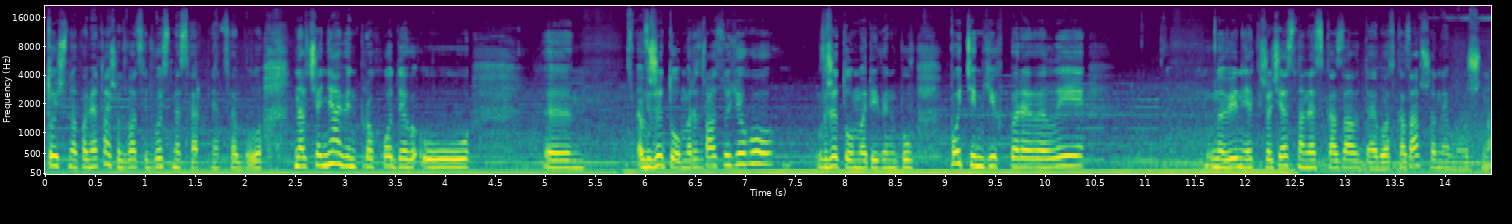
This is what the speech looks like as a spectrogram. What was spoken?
Точно пам'ятаю, що 28 серпня це було. Навчання він проходив у, е, в Житомир зразу його. В Житомирі він був. Потім їх перевели. Ну він, якщо чесно, не сказав де, бо сказав, що не можна.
